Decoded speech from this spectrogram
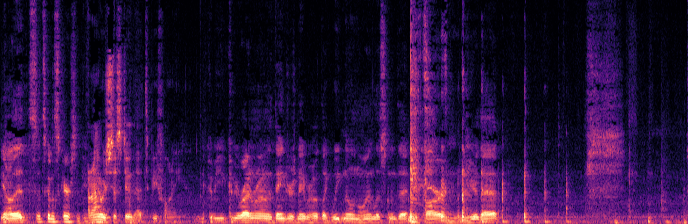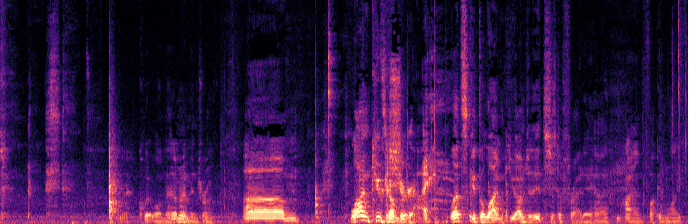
You know, it's it's gonna scare some people. And I was just doing that to be funny. You could be you could be riding around in a dangerous neighborhood like Wheaton, Illinois, listening to that in your car, and you hear that. Quit while I'm ahead. I'm not even drunk. Um, lime cucumber. sugar high. Let's get the lime cucumber. I'm just. It's just a Friday high. I'm high on fucking life. Do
